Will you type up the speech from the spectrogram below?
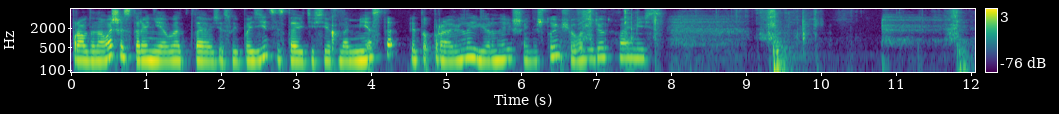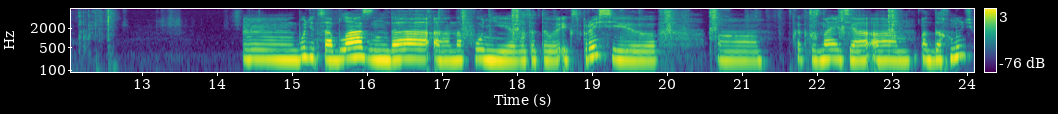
правда на вашей стороне, вы отстаиваете свои позиции, ставите всех на место. Это правильное и верное решение. Что еще вас ждет в мае месяце? Будет соблазн, да, а, на фоне вот этого экспрессии, а, как-то, знаете, отдохнуть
